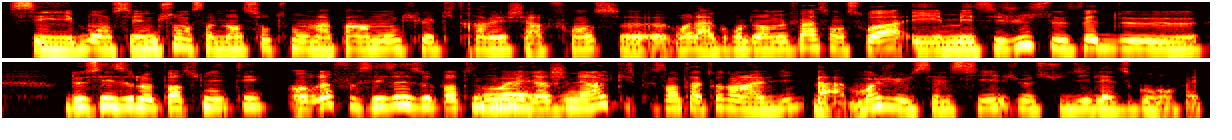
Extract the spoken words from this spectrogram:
c'est bon, c'est une chance. Hein, bien sûr, tout le monde n'a pas un oncle qui travaille chez Air France. Euh, voilà, grand bien me fasse en soi. Et mais c'est juste le fait de de saisir l'opportunité. En vrai, faut saisir les opportunités de manière générale qui se présentent à toi dans la vie. Bah moi, j'ai eu celle-ci. Je me suis dit let's go en fait.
